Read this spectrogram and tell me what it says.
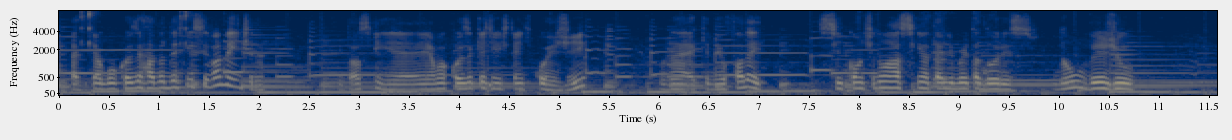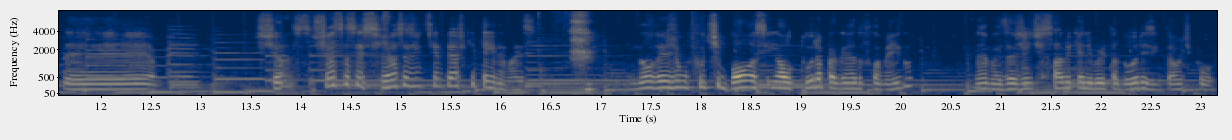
é que tem alguma coisa errada defensivamente, né? Então, assim, é, é uma coisa que a gente tem que corrigir né? É que nem eu falei. Se continuar assim até Libertadores, não vejo é, chances, chances, chances a gente sempre acha que tem, né? Mas não vejo um futebol assim à altura para ganhar do Flamengo, né? Mas a gente sabe que é Libertadores, então tipo,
